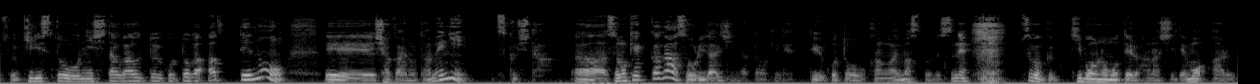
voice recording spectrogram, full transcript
う、そういうキリストに従うということがあっての、えー、社会のために尽くした。あその結果が総理大臣だったわけでっていうことを考えますとですね、すごく希望の持てる話でもある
